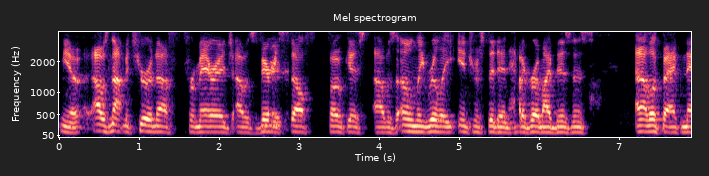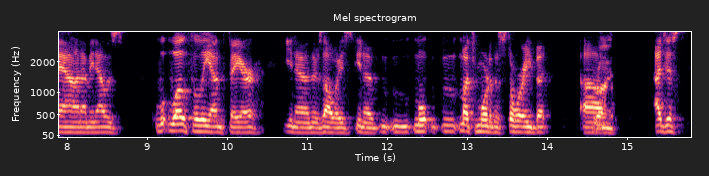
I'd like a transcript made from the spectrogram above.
You know, I was not mature enough for marriage. I was very self focused. I was only really interested in how to grow my business. And I look back now and I mean, I was woefully unfair you know, and there's always, you know, m- m- much more to the story, but um, right. I just,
